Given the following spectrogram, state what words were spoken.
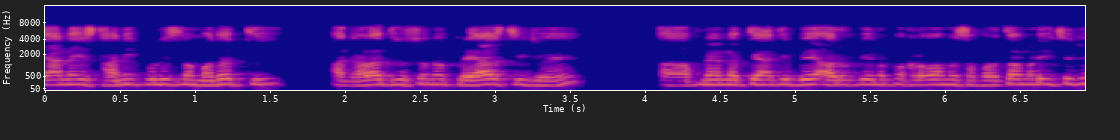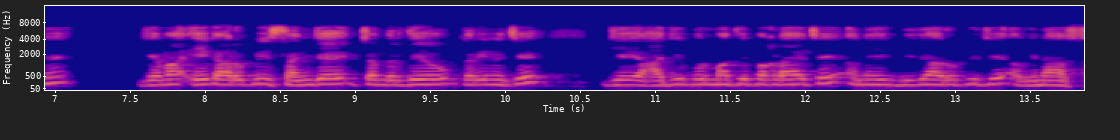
ત્યાંની સ્થાનિક પોલીસના મદદથી આ ઘણા દિવસોના પ્રયાસથી જોઈએ આપણને ત્યાંથી બે આરોપીઓને પકડવામાં સફળતા મળી છે જોઈએ જેમાં એક આરોપી સંજય ચંદ્રદેવ કરીને છે, જે હાજીપુરમાંથી પકડાય છે અને એક બીજા આરોપી છે અવિનાશ,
